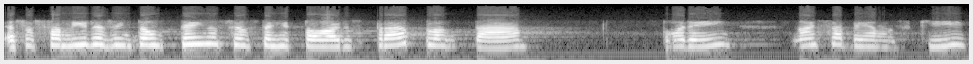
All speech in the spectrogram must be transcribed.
Essas famílias então têm os seus territórios para plantar, porém nós sabemos que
